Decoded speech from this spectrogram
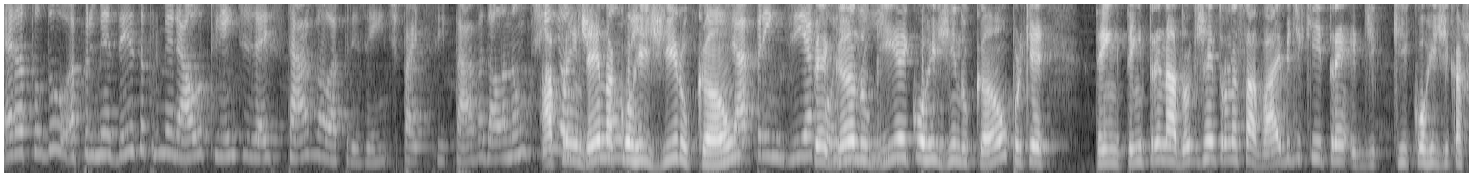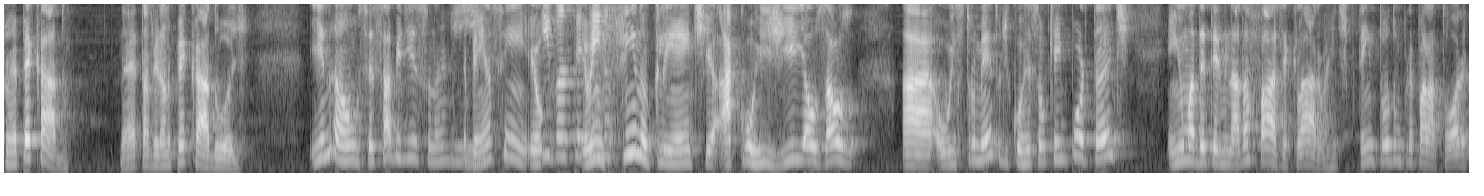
era tudo a primeira desde a primeira aula o cliente já estava lá presente participava da aula não tinha aprendendo a corrigir o cão já aprendia pegando o guia e corrigindo o cão porque tem, tem treinador que já entrou nessa vibe de que de que corrigir cachorro é pecado né? Tá virando pecado hoje. E não você sabe disso né? Isso. é bem assim. Eu eu ensino o cliente a corrigir e a usar os, a, o instrumento de correção que é importante em uma determinada fase é claro. A gente tem todo um preparatório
